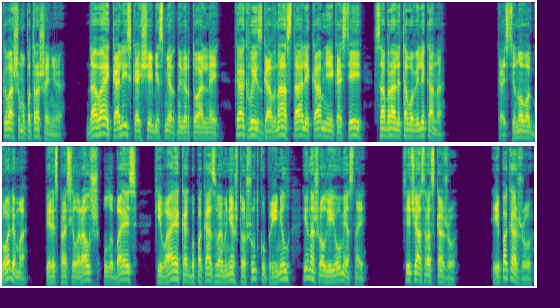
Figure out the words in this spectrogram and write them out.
к вашему потрошению. Давай, колись, Кощей Бессмертный Виртуальный, как вы из говна, стали, камней и костей собрали того великана?» «Костяного голема?» — переспросил Ралш, улыбаясь, кивая, как бы показывая мне, что шутку принял и нашел ее уместной. «Сейчас расскажу. И покажу.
